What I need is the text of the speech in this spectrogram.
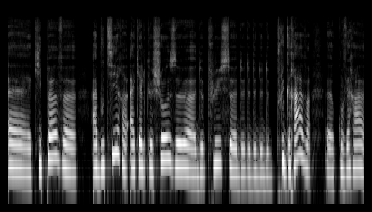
euh, qui peuvent euh, aboutir à quelque chose euh, de plus, de, de, de, de plus grave euh, qu'on verra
